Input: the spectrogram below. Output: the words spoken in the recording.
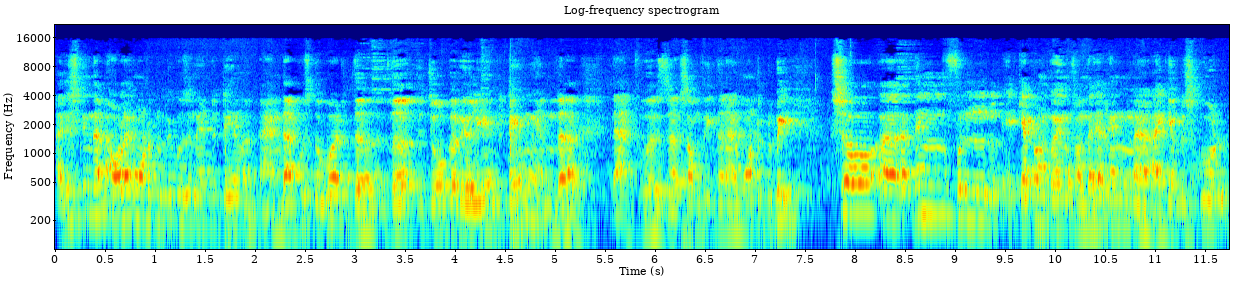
I just think that all I wanted to be was an entertainment, and that was the word. The the, the joker really entertained me, and uh, that was uh, something that I wanted to be. So uh, then full it kept on going from there. Then uh, I came to school.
